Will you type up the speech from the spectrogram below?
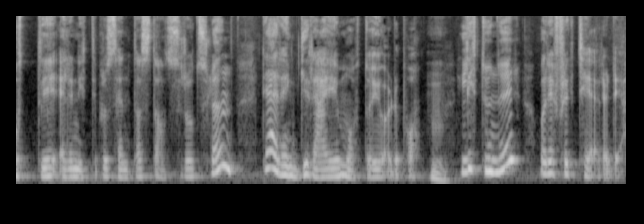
80 eller 90% av statsrådslønn. Det er en grei måte å gjøre det på. Mm. Litt under, og reflekterer det.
